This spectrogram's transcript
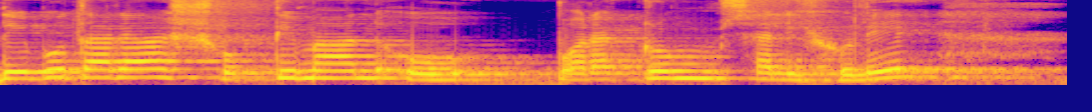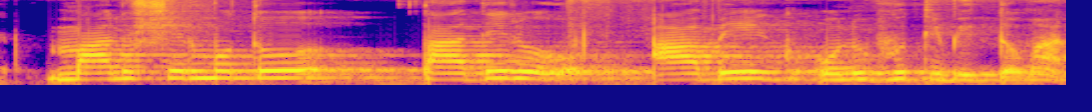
দেবতারা শক্তিমান ও পরাক্রমশালী হলে মানুষের মতো তাদেরও আবেগ অনুভূতি বিদ্যমান।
